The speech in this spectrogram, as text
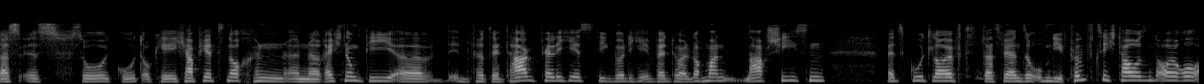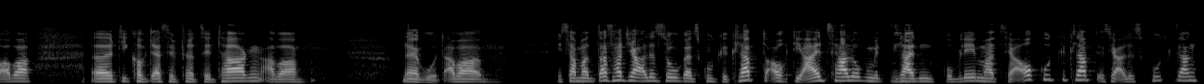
Das ist so gut, okay. Ich habe jetzt noch ein, eine Rechnung, die äh, in 14 Tagen fällig ist. Die würde ich eventuell nochmal nachschießen, wenn es gut läuft. Das wären so um die 50.000 Euro, aber äh, die kommt erst in 14 Tagen. Aber naja gut, aber ich sag mal, das hat ja alles so ganz gut geklappt. Auch die Einzahlung mit kleinen Problemen hat es ja auch gut geklappt. Ist ja alles gut gegangen.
